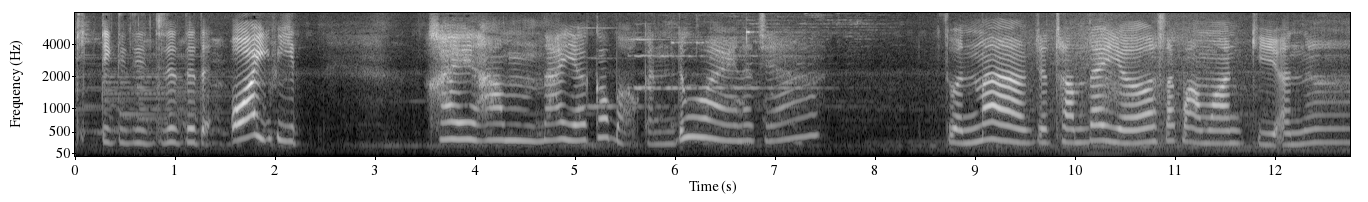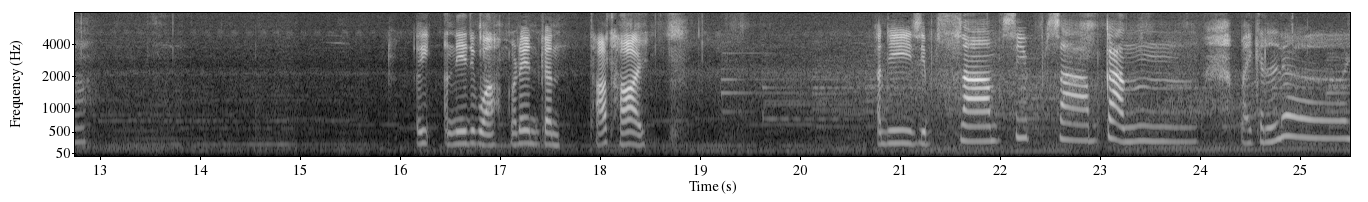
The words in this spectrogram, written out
ติ๊กติ๊กติ๊กติ๊กติ๊กติ๊กโอ้ยผิดใครทำได้เยอะก็บอกกันด้วยนะจ๊ะ ส่วนมากจะทำได้เยอะสักประมาณกี่อันนะเอ้ย อันนี้ดีกว่า มาเล่นกัน ท้าทาย อันนี้สิบสามสิบสามกัน ไปกันเลย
